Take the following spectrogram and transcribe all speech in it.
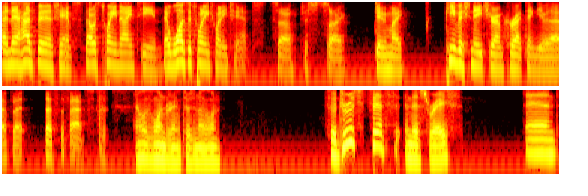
and there has been a champs. That was 2019. There was a 2020 champs. So just sorry, getting my peevish nature. I'm correcting you there, but that's the fact. I was wondering if there's another one. So Drew's fifth in this race, and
